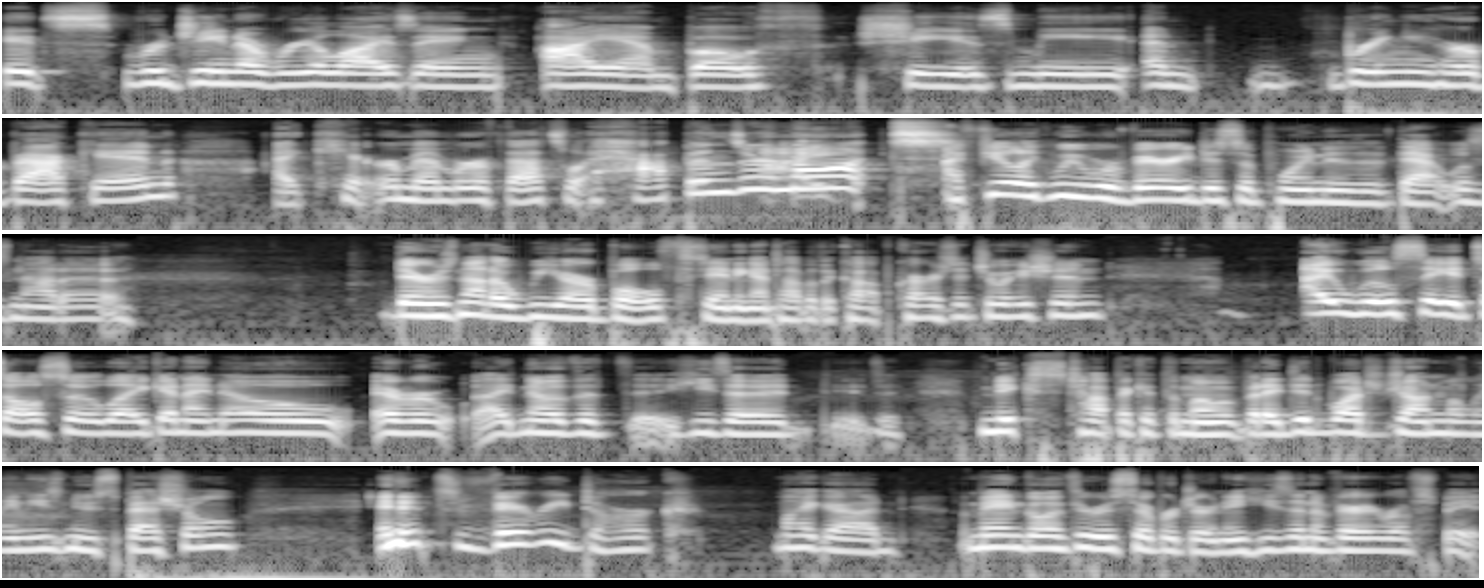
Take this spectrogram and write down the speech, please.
it's Regina realizing I am both, she is me and bringing her back in. I can't remember if that's what happens or not. I feel like we were very disappointed that that was not a there's not a we are both standing on top of the cop car situation. I will say it's also like, and I know ever, I know that he's a, a mixed topic at the moment, but I did watch John Mulaney's new special, and it's very dark. My God, a man going through a sober journey. He's in a very rough spot,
